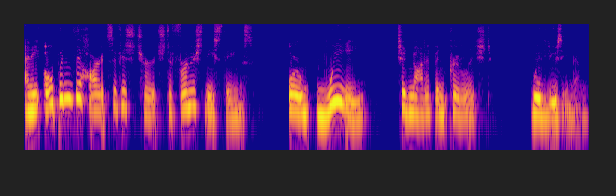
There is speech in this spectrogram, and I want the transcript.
And he opened the hearts of his church to furnish these things, or we should not have been privileged with using them.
